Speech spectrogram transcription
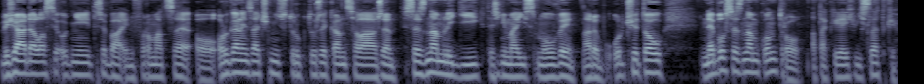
Vyžádala si od něj třeba informace o organizační struktuře kanceláře, seznam lidí, kteří mají smlouvy na dobu určitou, nebo seznam kontrol a také jejich výsledky.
